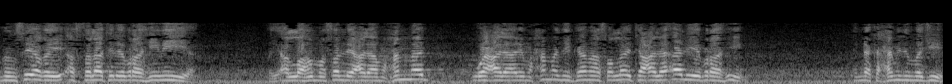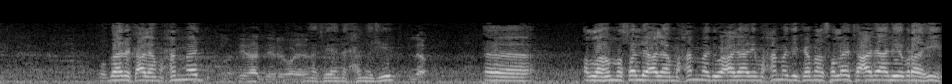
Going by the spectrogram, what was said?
من صيغ الصلاة الإبراهيمية. أي اللهم صل على محمد وعلى آل محمد كما صليت على آل إبراهيم. إنك حميد مجيد. وبارك على محمد. في هذه الرواية؟ ما في أنك حميد مجيد؟ لا. آه اللهم صل على محمد وعلى آل محمد كما صليت على آل إبراهيم.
